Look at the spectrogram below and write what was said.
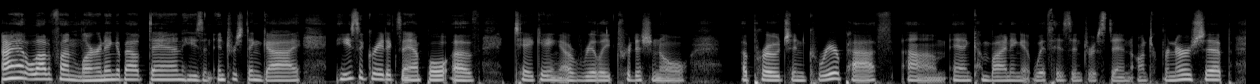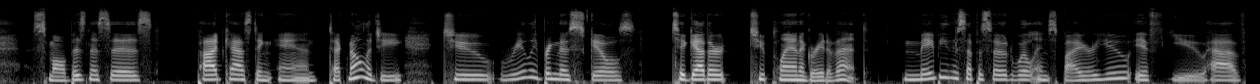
I had a lot of fun learning about Dan. He's an interesting guy. He's a great example of taking a really traditional approach and career path um, and combining it with his interest in entrepreneurship, small businesses, podcasting, and technology to really bring those skills together to plan a great event. Maybe this episode will inspire you if you have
